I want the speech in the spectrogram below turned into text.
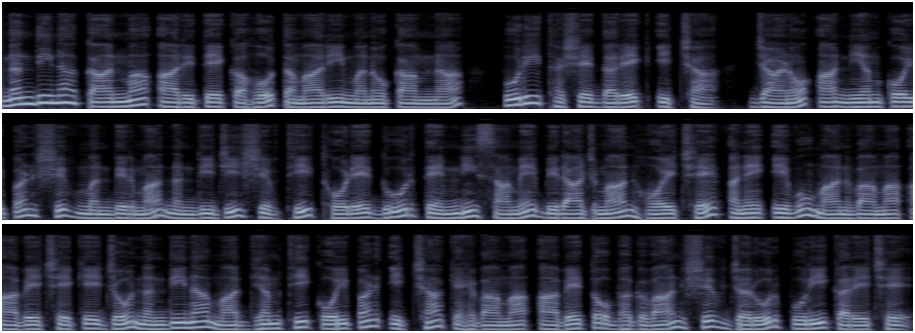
નંદીના કાનમાં આ રીતે કહો, તમારી મનોકામના પૂરી થશે દરેક ઈચ્છા. જાણો, આ નિયમ કોઈ પણ શિવ મંદિરમાં નંદીજી શિવથી થોડે દૂર તેમની સામે બિરાજમાન હોય છે અને એવું માનવામાં આવે છે કે જો નંદીના માધ્યમથી કોઈ પણ ઈચ્છા કહેવામાં આવે તો ભગવાન શિવ જરૂર પૂરી કરે છે.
